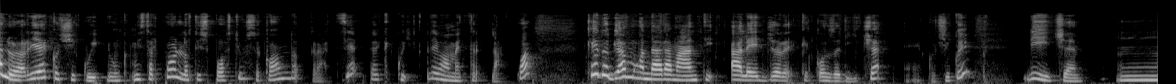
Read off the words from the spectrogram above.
allora rieccoci qui. Dunque mister pollo ti sposti un secondo? Grazie perché qui dobbiamo mettere l'acqua che dobbiamo andare avanti a leggere che cosa dice. Eccoci qui. Dice mm,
